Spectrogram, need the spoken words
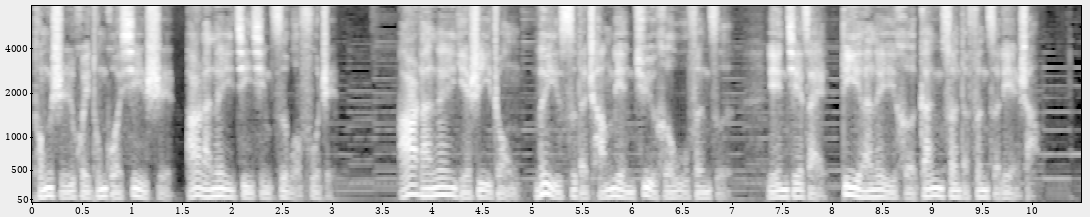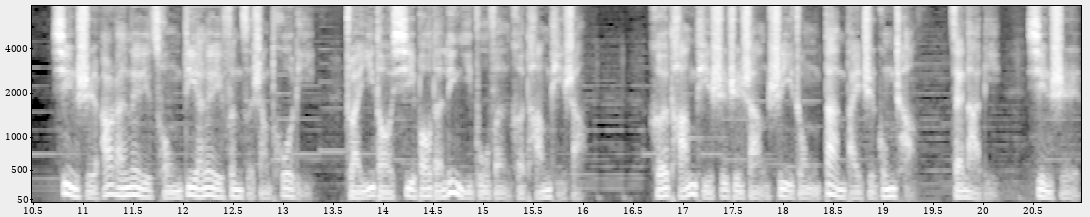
同时会通过信使 RNA 进行自我复制。RNA 也是一种类似的长链聚合物分子，连接在 DNA 和苷酸的分子链上。信使 RNA 从 DNA 分子上脱离，转移到细胞的另一部分和糖体上。核糖体实质上是一种蛋白质工厂，在那里，信使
